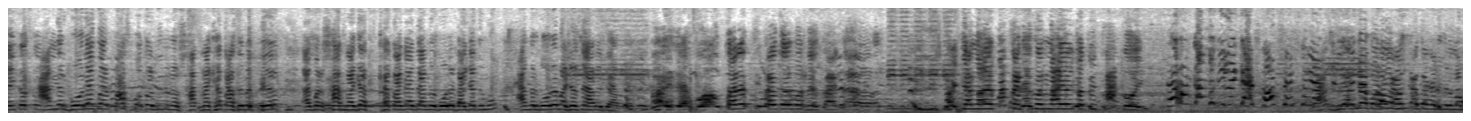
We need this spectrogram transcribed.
আঙ্গের বোরে একবার পাঁচ পতর দিন সাতরা খেতা আছে বেতে। একবার সাতরা খেত খেতা গাছ আঙ্গের বোরে ডাইকা দিমু। আঙ্গের বোরে মাসে চেহারে দেয়া। আই রে বউ তারে তিমার দে মনে যায় না। ওই কেন এ পাতা গাছ নাই হইল তুই থাকই এখন কাজ দিলে গ্যাস সব শেষ করে আজ দিয়ে বড় এখন কাজ গাড়ি করে লাভ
